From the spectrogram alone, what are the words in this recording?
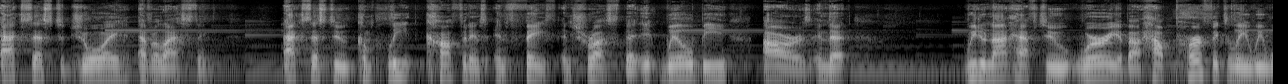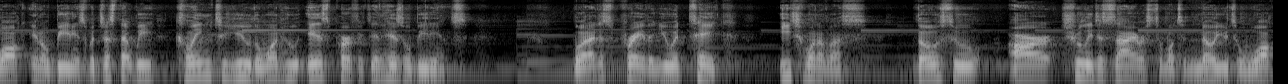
access to joy everlasting access to complete confidence and faith and trust that it will be ours and that we do not have to worry about how perfectly we walk in obedience, but just that we cling to you, the one who is perfect in his obedience. Lord, I just pray that you would take each one of us, those who are truly desirous to want to know you, to walk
